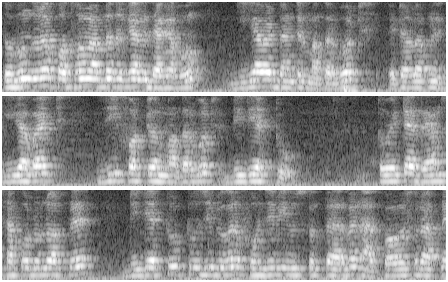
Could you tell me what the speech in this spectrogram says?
তো বন্ধুরা, প্রথমে আপনাদেরকে আমি দেখাবো গিগাবাইট ব্র্যান্ডের মাদারবোর্ড। এটা হলো আপনার Gigabyte G forty one motherboard DDR two তো এটা র্যাম সাপোর্ট হলো আপনার ডিডিআর টু টু জিবি করে ফোর জিবি ইউজ করতে পারবেন আর প্রসেসর আপনি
